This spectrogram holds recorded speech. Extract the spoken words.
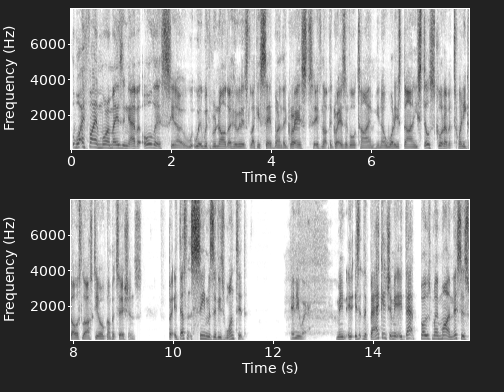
what I find more amazing out of all this, you know, w- with Ronaldo, who is, like you said, one of the greatest, if not the greatest of all time, you know, what he's done, he still scored over 20 goals last year all competitions, but it doesn't seem as if he's wanted anywhere. I mean, is it the baggage? I mean, that blows my mind. This is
